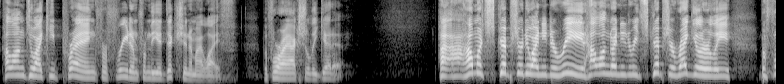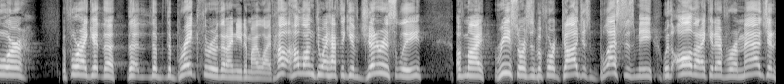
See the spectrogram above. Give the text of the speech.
How long do I keep praying for freedom from the addiction in my life before I actually get it? How, how much scripture do I need to read? How long do I need to read scripture regularly before before I get the, the, the, the, breakthrough that I need in my life? How, how long do I have to give generously of my resources before God just blesses me with all that I could ever imagine?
